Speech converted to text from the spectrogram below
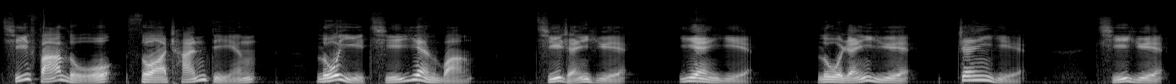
其伐鲁，所禅鼎，鲁以其燕往。其人曰：“燕也。”鲁人曰：“真也。”其曰：“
